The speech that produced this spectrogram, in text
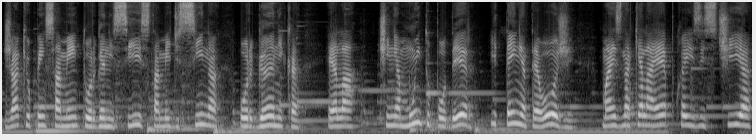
já que o pensamento organicista, a medicina orgânica, ela tinha muito poder e tem até hoje, mas naquela época existia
